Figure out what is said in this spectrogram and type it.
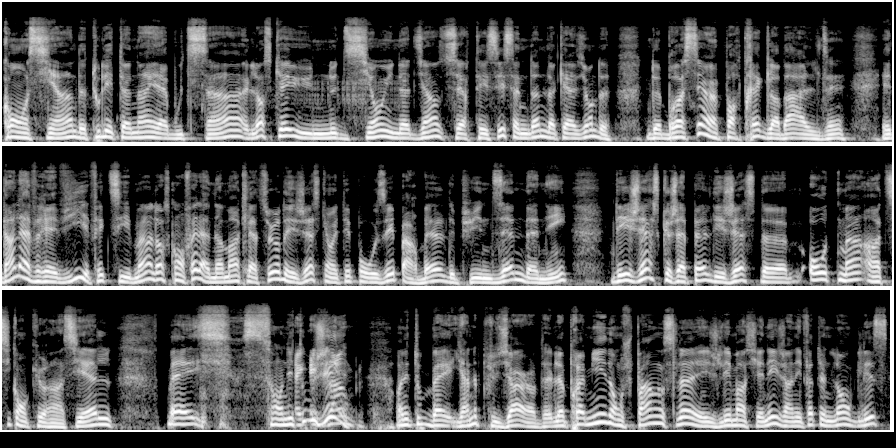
conscients de tous les tenants et aboutissants. Lorsqu'il y a une audition, une audience du CRTC, ça nous donne l'occasion de, de brosser un portrait global. Et dans la vraie vie, effectivement, lorsqu'on fait la nomenclature des gestes qui ont été posés par Bell depuis une dizaine d'années, des gestes que j'appelle des gestes euh, hautement anticoncurrentiels, mais on est obligé. On est tout. Ben, il y en a plusieurs. Le premier dont je pense là, et je l'ai mentionné, j'en ai fait une longue liste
